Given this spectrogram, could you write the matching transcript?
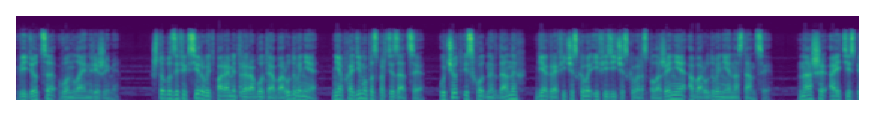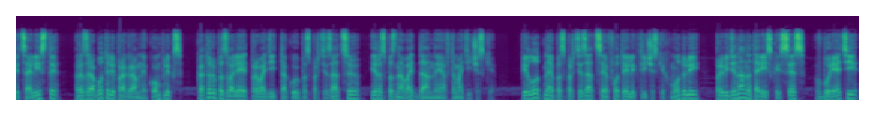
ведется в онлайн-режиме. Чтобы зафиксировать параметры работы оборудования, необходима паспортизация, учет исходных данных, географического и физического расположения оборудования на станции. Наши IT-специалисты разработали программный комплекс, который позволяет проводить такую паспортизацию и распознавать данные автоматически. Пилотная паспортизация фотоэлектрических модулей проведена на Тарейской СЭС в Бурятии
